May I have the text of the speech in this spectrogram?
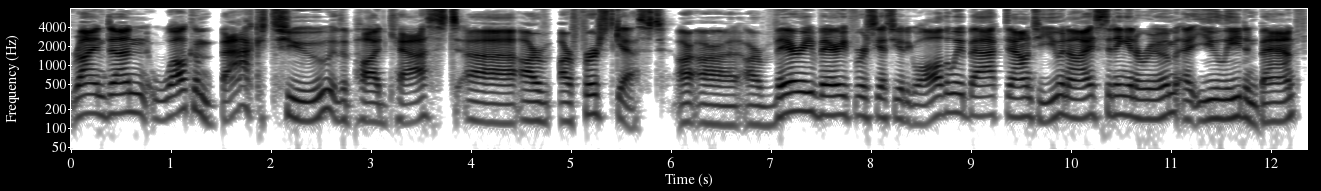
Ryan Dunn, welcome back to the podcast. Uh, our our first guest, our, our, our very very first guest. You had to go all the way back down to you and I sitting in a room at ULEAD in Banff,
